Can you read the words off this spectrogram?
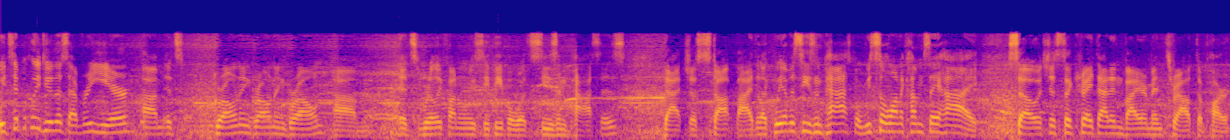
We typically do this every year. Um, it's grown and grown and grown. Um, it's really fun when we see people with season passes that just stop by. They're like, we have a season pass, but we still want to come say hi. So it's just to create that environment throughout the park.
